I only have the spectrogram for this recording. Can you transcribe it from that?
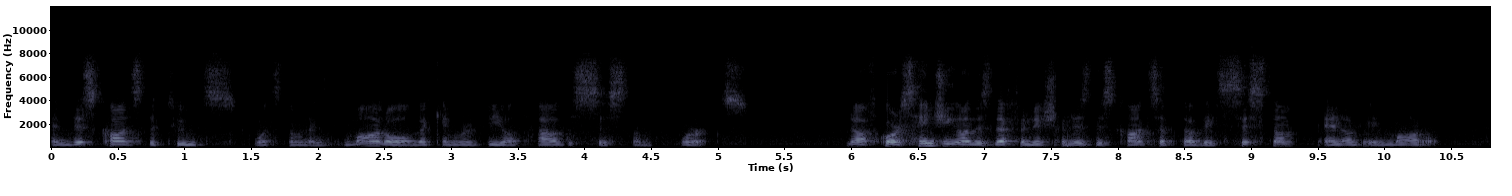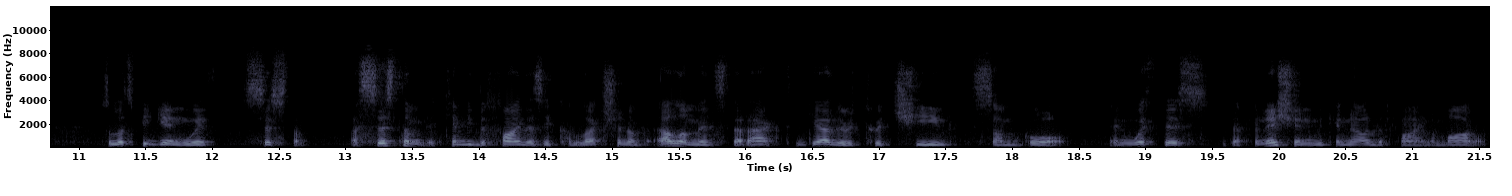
And this constitutes what's known as a model that can reveal how the system works. Now, of course, hinging on this definition is this concept of a system and of a model. So let's begin with system. A system can be defined as a collection of elements that act together to achieve some goal. And with this definition, we can now define a model.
